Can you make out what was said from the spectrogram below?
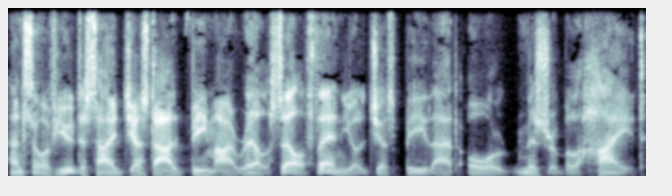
And so if you decide just I'll be my real self, then you'll just be that old miserable Hyde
